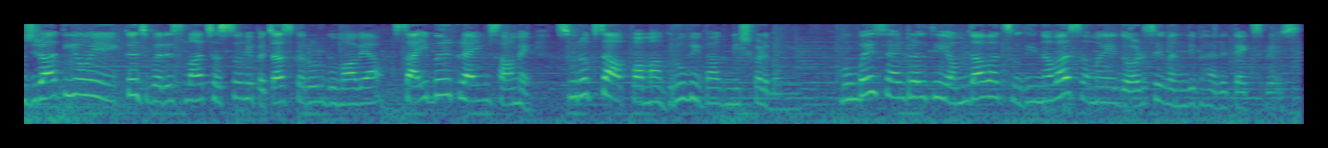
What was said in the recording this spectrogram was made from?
ગુજરાતીઓએ એક જ વર્ષમાં છસો ને પચાસ કરોડ ગુમાવ્યા. સાયબર ક્રાઇમ સામે સુરક્ષા આપવામાં ગૃહ વિભાગ નિષ્ફળ બન્યું. મુંબઈ સેન્ટ્રલથી અમદાવાદ સુધી નવા સમયે દોડશે વંદે ભારત એક્સપ્રેસ.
